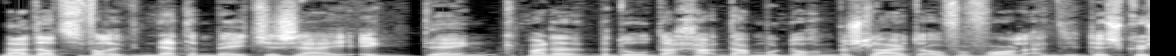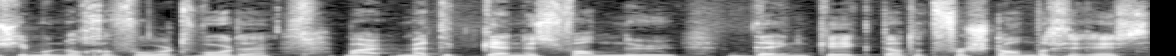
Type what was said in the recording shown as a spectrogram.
Nou, dat is wat ik net een beetje zei. Ik denk, maar dat bedoel, daar, ga, daar moet nog een besluit over worden en die discussie moet nog gevoerd worden. Maar met de kennis van nu denk ik dat het verstandiger is,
